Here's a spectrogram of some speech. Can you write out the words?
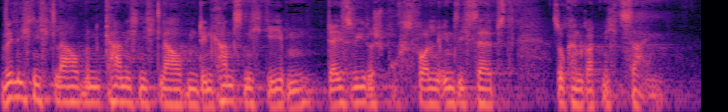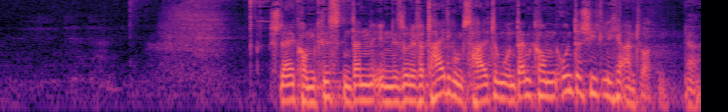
will ich nicht glauben, kann ich nicht glauben, den kann es nicht geben, der ist widerspruchsvoll in sich selbst. So kann Gott nicht sein. Schnell kommen Christen dann in so eine Verteidigungshaltung und dann kommen unterschiedliche Antworten. Ja.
